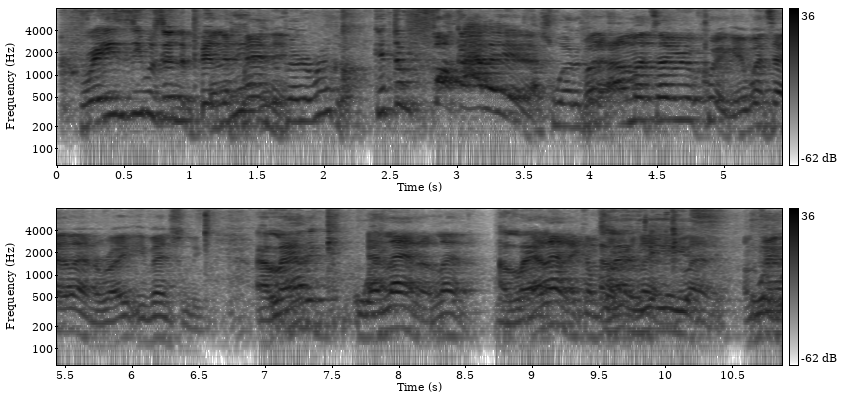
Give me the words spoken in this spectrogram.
Crazy was independent. Independent. Independent record. Get the fuck out of here. That's why the But I'm gonna tell you real quick. It went to Atlanta, right? Eventually. Atlantic. Atlanta, Atlanta. Atlanta. Atlantic, I'm sorry, Atlantic, Atlantic, yeah, yeah, Atlantic. I'm yeah.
